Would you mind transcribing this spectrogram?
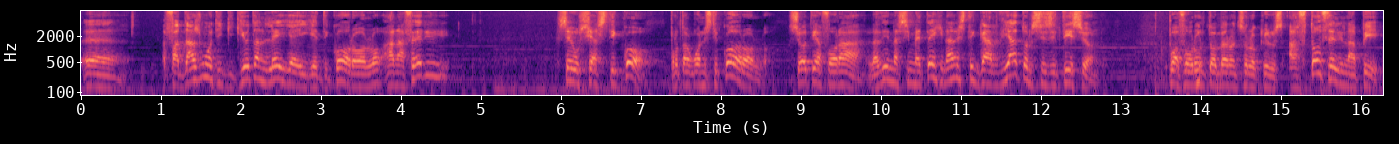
Ε, φαντάζομαι ότι η Κική όταν λέει για ηγετικό ρόλο αναφέρει σε ουσιαστικό, πρωταγωνιστικό ρόλο. σε ό,τι αφορά, δηλαδή να συμμετέχει, να είναι στην καρδιά των συζητήσεων που αφορούν το μέλλον της ολοκλήρωσης. Αυτό θέλει να πει.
